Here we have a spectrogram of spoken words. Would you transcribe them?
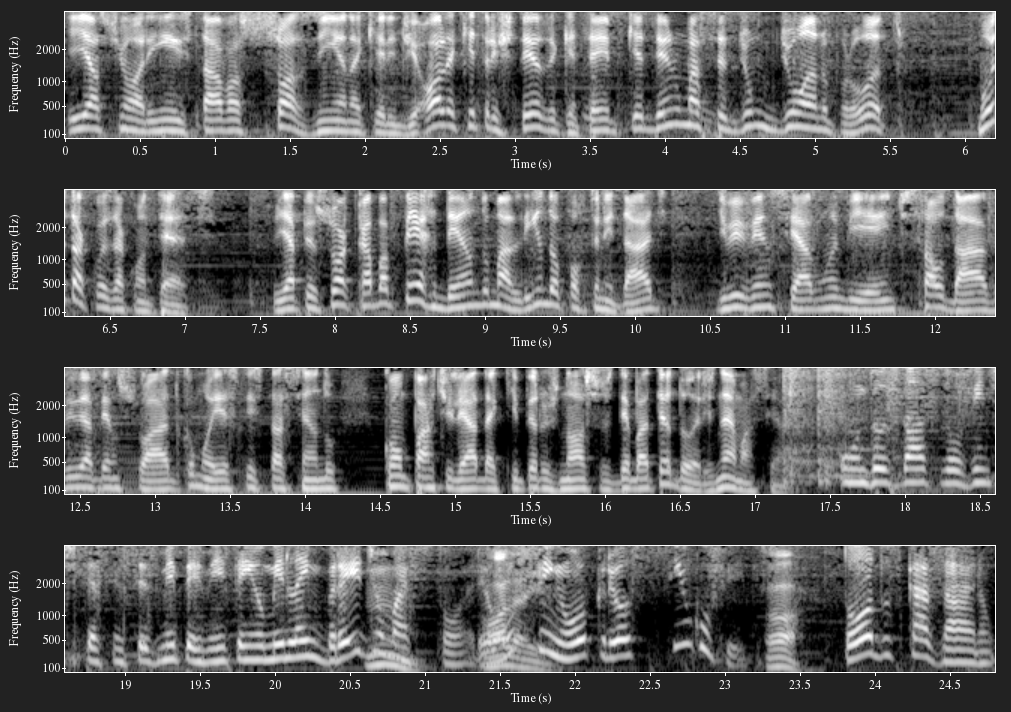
e a senhorinha estava sozinha naquele dia. Olha que tristeza que tem, porque de, uma, de, um, de um ano para o outro, muita coisa acontece. E a pessoa acaba perdendo uma linda oportunidade de vivenciar um ambiente saudável e abençoado como esse que está sendo compartilhado aqui pelos nossos debatedores, né, Marcelo? Um dos nossos ouvintes disse assim: vocês me permitem, eu me lembrei de uma história. Hum. um aí. senhor criou cinco filhos. Ó. Todos casaram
